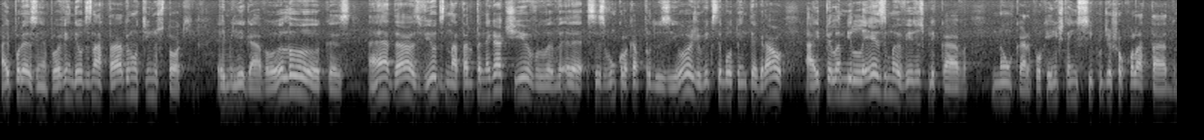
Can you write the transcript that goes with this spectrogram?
Aí, por exemplo, eu vender o desnatado, eu não tinha no estoque. Ele me ligava, ô Lucas, ah, dá, viu, o desnatado tá negativo, é, vocês vão colocar para produzir hoje? Eu vi que você botou integral. Aí pela milésima vez eu explicava, não, cara, porque a gente está em ciclo de achocolatado.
